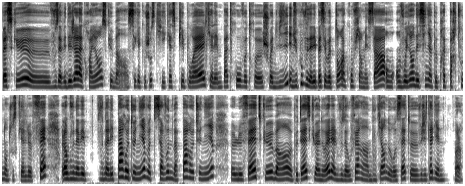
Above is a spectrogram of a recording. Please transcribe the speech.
parce que vous avez déjà la croyance que ben c'est quelque chose qui est casse-pied pour elle, qu'elle aime pas trop votre choix de vie, et du coup vous allez passer votre temps à confirmer ça en, voyant des signes à peu près partout dans tout ce qu'elle fait, alors que vous n'allez pas retenir, votre cerveau ne va pas retenir le fait que ben peut-être qu'à Noël elle vous a offert un bouquin de recettes végétaliennes, voilà,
